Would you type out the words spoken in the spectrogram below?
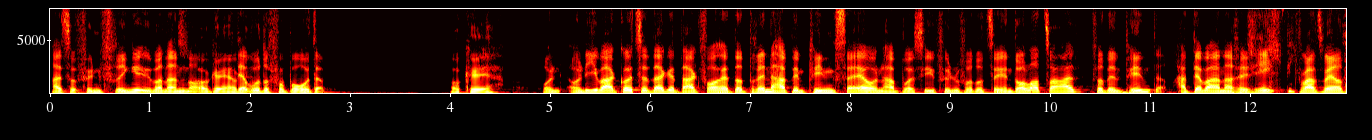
also fünf Ringe übereinander. Okay, okay. Der wurde verboten. Okay. Und, und ich war Gott sei Dank einen Tag vorher da drin, habe den Pin gesehen und habe, was ich, fünf oder zehn Dollar zahlt für den Pin. Hat der war nachher richtig was wert,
